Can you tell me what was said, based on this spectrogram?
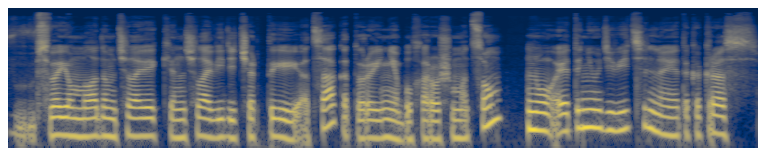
в своем молодом человеке начала видеть черты отца, который не был хорошим отцом, ну, это неудивительно, это как раз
